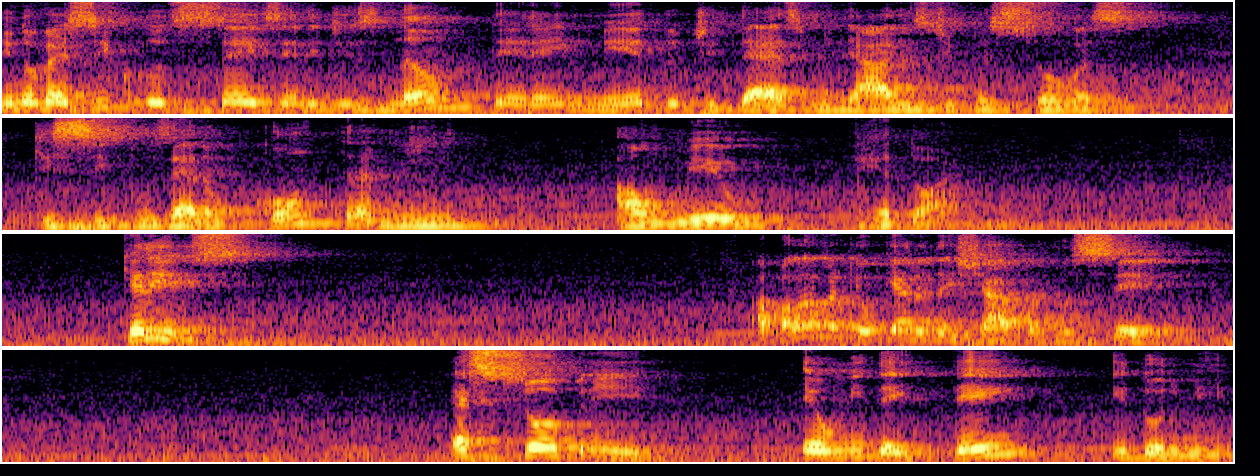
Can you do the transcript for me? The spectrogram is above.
E no versículo 6 ele diz: Não terei medo de dez milhares de pessoas que se puseram contra mim ao meu redor. Queridos, a palavra que eu quero deixar para você é sobre eu me deitei e dormi.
